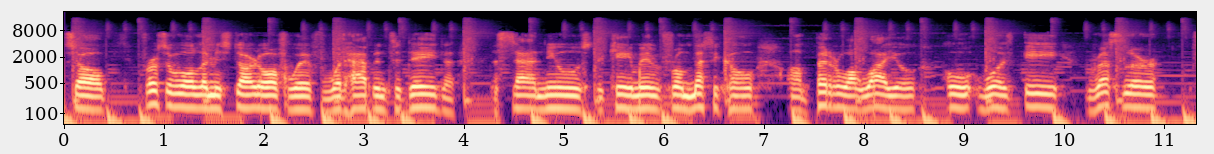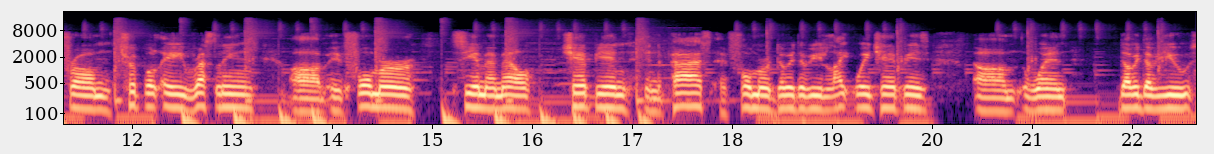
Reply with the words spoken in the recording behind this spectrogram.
So First of all, let me start off with what happened today. The, the sad news that came in from Mexico. Um, Pedro Aguayo, who was a wrestler from AAA Wrestling, um, a former CMLL champion in the past, a former WWE lightweight champion. Um, when WWE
